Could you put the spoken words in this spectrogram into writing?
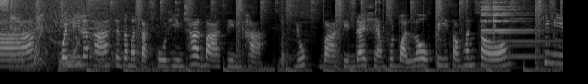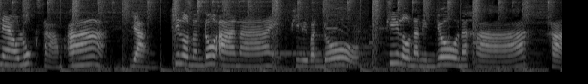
ะ วันนี้นะคะเจนจะมาจัดปูทีมชาติบราซิลค่ะ ยุคบราซิลได้แชมป์ฟุตบอลโลกปี 2002 ที่มีแนวลุก 3R อย่างพี่โรนัลโดอาร์ไนพี่ลิวันโด พี่โรนันินโยนะคะค่ะ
